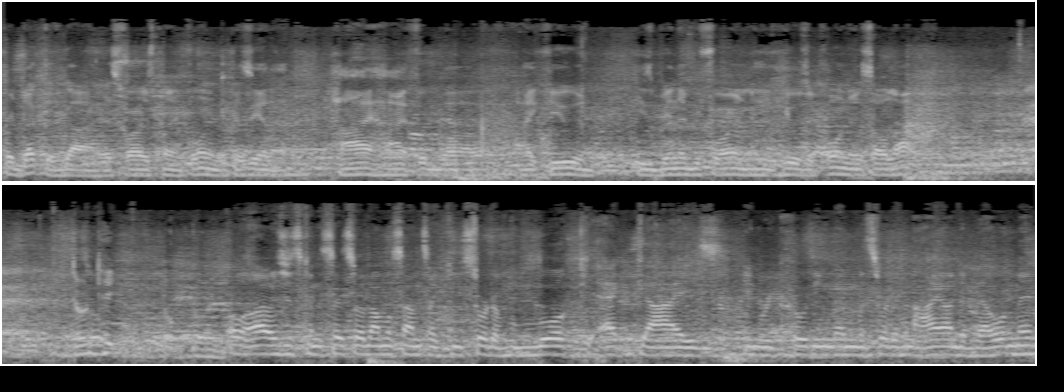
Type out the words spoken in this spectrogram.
productive guy as far as playing corner because he had a high, high football IQ, and he's been there before, and he, he was a corner his whole life. Don't take. Oh, Oh, I was just going to say, so it almost sounds like you sort of look at guys in recruiting them with sort of an eye on development,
